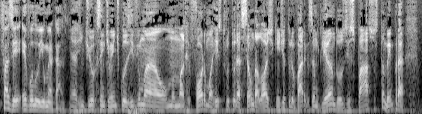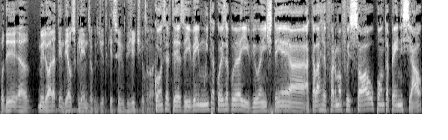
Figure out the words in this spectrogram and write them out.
fazer evoluir o mercado. É, a gente viu recentemente, inclusive, uma, uma, uma, reforma, uma reestruturação da loja aqui em Getúlio Vargas, ampliando os espaços também para poder uh, melhor atender aos clientes. Eu acredito que esse é o objetivo, não é? Com certeza, e vem muita coisa por aí, viu? A gente tem a, aquela reforma foi só o pontapé inicial.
